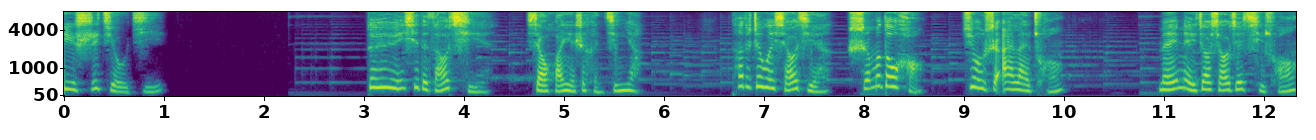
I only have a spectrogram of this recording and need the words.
第十九集。对于云溪的早起，小环也是很惊讶。她的这位小姐什么都好，就是爱赖床。每每叫小姐起床，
